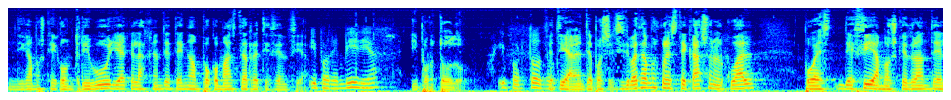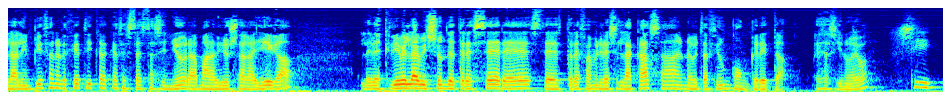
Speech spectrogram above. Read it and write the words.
digamos que contribuye a que la gente tenga un poco más de reticencia Y por envidia, y por todo. y por todo. Efectivamente, pues si te pasamos con este caso en el cual pues decíamos que durante la limpieza energética que hace esta, esta señora maravillosa gallega, le describe la visión de tres seres, de tres familiares en la casa, en una habitación concreta. ¿Es así nueva? Sí,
